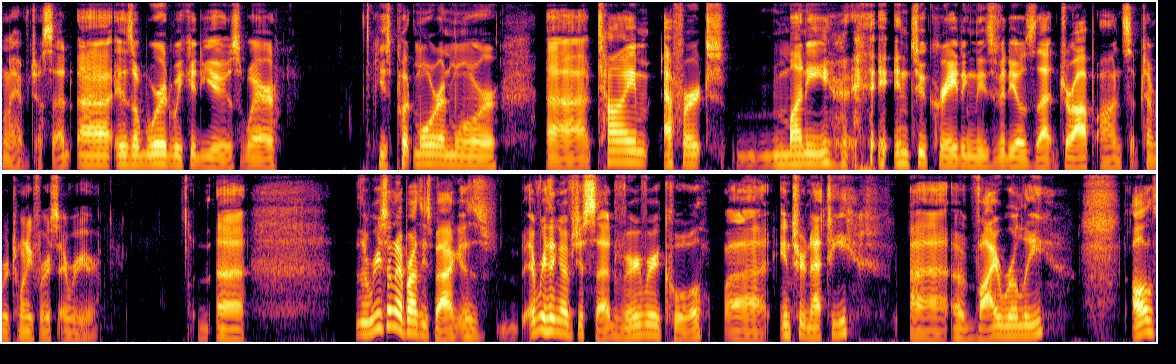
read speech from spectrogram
I have just said uh, is a word we could use where he's put more and more uh, time, effort, money into creating these videos that drop on September 21st every year. Uh, the reason I brought these back is everything I've just said, very, very cool, uh, internety, uh, virally, all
